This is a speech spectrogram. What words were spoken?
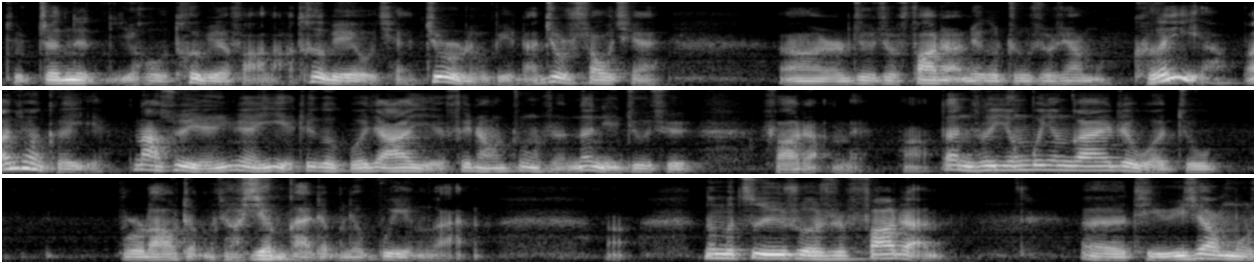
就真的以后特别发达，特别有钱，就是牛逼，咱就是烧钱。嗯，就就发展这个足球项目可以啊，完全可以，纳税人愿意，这个国家也非常重视，那你就去发展呗啊。但你说应不应该，这我就不知道怎么叫应该，怎么就不应该了啊。那么至于说是发展，呃，体育项目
